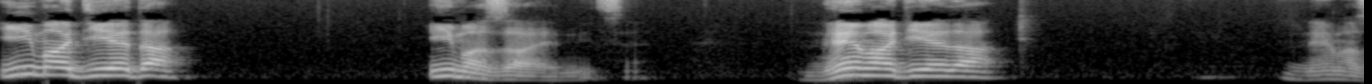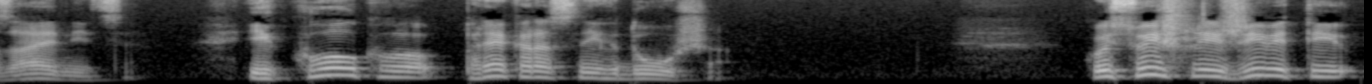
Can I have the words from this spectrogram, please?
Ima djeda, ima zajednice. Nema djeda, nema zajednice. I koliko prekrasnih duša koji su išli živjeti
